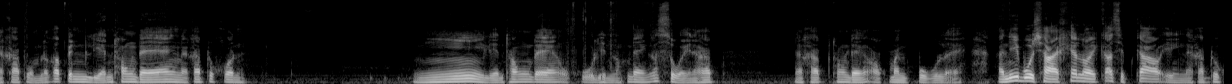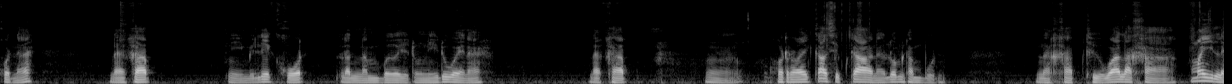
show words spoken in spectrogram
นะครับ ผมแล้วก็เป็นเหรียญทองแดงนะครับ ทุกคน นี่เหรียญทองแดงโอ้โหเหรียญทองแดงก็สวยนะครับนะครับ ทองแดงออกมันปูเลย อันนี้บูชาแค่ร้อยเก้าสิบเก้าเองนะครับ ทุกคนนะนะครับ นี่มีเลขโค้ดรันนัมเบอร์อยู่ตรงนี้ด้วยนะนะครับอืมร้อยเก้าสิบเก้านะร่วมทำบุญ นะครับถือว่าราคาไม่แร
